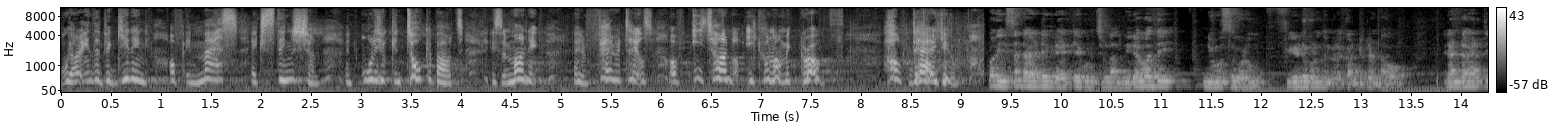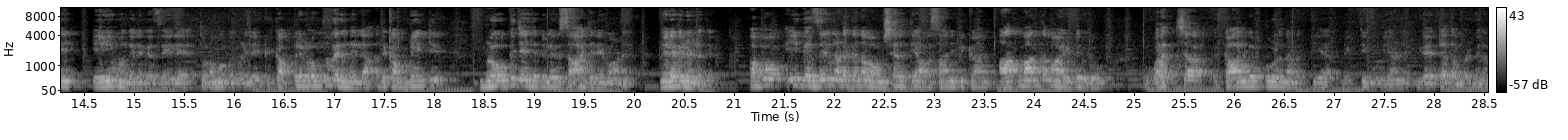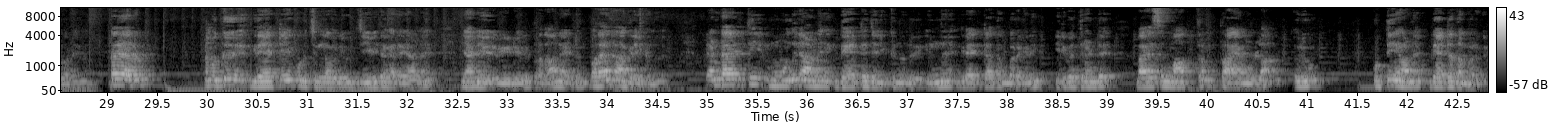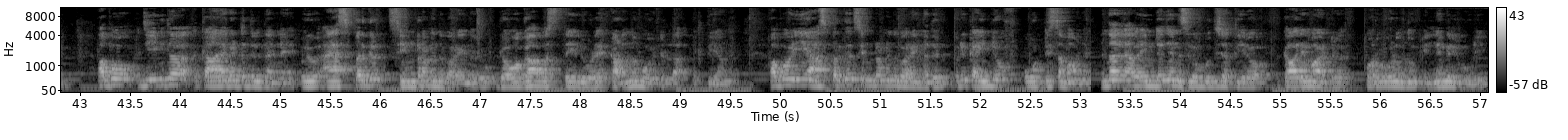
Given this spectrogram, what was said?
We are in the beginning of a mass extinction, and all you can talk about is money and fairy tales of eternal economic growth. How dare you! ഇപ്പോൾ recent ആയിട്ട് ഗ്രേറ്റയെ നിരവധി ന്യൂസുകളും ഫീഡുകളും നിങ്ങൾ കണ്ടിട്ടുണ്ടാവും രണ്ടായിരത്തി ഏഴ് മുതൽ ഗസയിലെ തുറമുഖങ്ങളിലേക്ക് കപ്പലുകളൊന്നും വരുന്നില്ല അത് കംപ്ലീറ്റ് ബ്ലോക്ക് ചെയ്തിട്ടുള്ള ഒരു സാഹചര്യമാണ് നിലവിലുള്ളത് അപ്പോൾ ഈ ഗസയിൽ നടക്കുന്ന വംശഹത്യ അവസാനിപ്പിക്കാൻ ആത്മാർത്ഥമായിട്ട് ഒരു ഉറച്ച കാൽവെപ്പുകൾ നടത്തിയ വ്യക്തി കൂടിയാണ് ഗ്രേറ്റ തമ്പർഗ് എന്ന് പറയുന്നത് എന്തായാലും നമുക്ക് ഗ്രേറ്റയെ കുറിച്ചുള്ള ഒരു ജീവിതകഥയാണ് ഞാൻ ഈ ഒരു വീഡിയോയിൽ പ്രധാനമായിട്ടും പറയാൻ ആഗ്രഹിക്കുന്നത്. രണ്ടായിരത്തി മൂന്നിലാണ് ഗ്രേറ്റ ജനിക്കുന്നത്. ഇന്ന് ഗ്രേറ്റ തമ്പർഗിന് ഇരുപത്തിരണ്ട് വയസ്സ് മാത്രം പ്രായമുള്ള ഒരു കുട്ടിയാണ് ഗ്രേറ്റ തമ്പർഗിൻ. അപ്പോൾ ജീവിത കാലഘട്ടത്തിൽ തന്നെ ഒരു ആസ്പെർഗർ സിൻഡ്രം എന്ന് പറയുന്ന ഒരു രോഗാവസ്ഥയിലൂടെ കടന്നു പോയിട്ടുള്ള വ്യക്തിയാണ്. അപ്പോൾ ഈ ആസ്പെർഗർ സിൻഡ്രം എന്ന് പറയുന്നത് ഒരു കൈൻഡ് ഓഫ് ഓട്ടിസം ആണ്. എന്നാൽ അവർ ഇന്റലിജൻസിലോ ബുദ്ധിശക്തിയിലോ കാര്യമായിട്ട് കുറവുകളൊന്നും ഇല്ലെങ്കിൽ കൂടി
